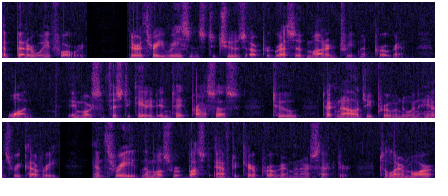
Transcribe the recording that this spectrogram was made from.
a better way forward. There are three reasons to choose our progressive modern treatment program. One, a more sophisticated intake process. Two, technology proven to enhance recovery. And three, the most robust aftercare program in our sector. To learn more,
